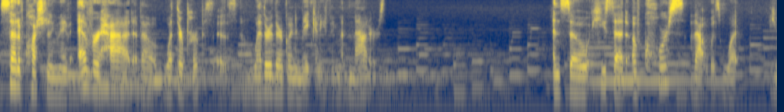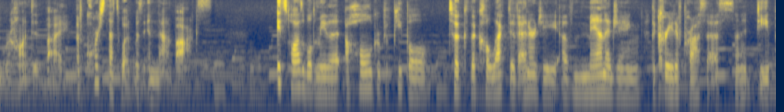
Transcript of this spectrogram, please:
set of questioning they've ever had about what their purpose is and whether they're going to make anything that matters. And so he said, Of course, that was what you were haunted by. Of course, that's what was in that box. It's plausible to me that a whole group of people took the collective energy of managing the creative process in a deep,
